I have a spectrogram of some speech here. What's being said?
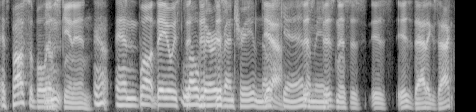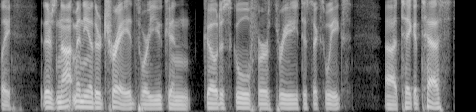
It's possible. No and, skin in. Yeah, and Well, they always Low this, barrier this, of entry, no yeah, skin. This I mean, business is is is that exactly. There's not many other trades where you can go to school for three to six weeks, uh, take a test,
